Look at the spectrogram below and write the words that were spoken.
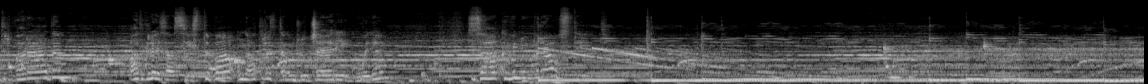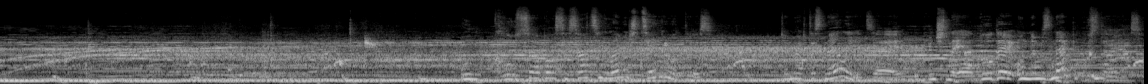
Ātri varēdama, atgriezās istabā un atrastam Rudžērī guļam, sāka viņu braustīt. Un klusā balsī sacīja, lai viņš ceļoties. Tomēr tas nelīdzēja. Viņš neatbildēja un nemaz nepakustējās.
